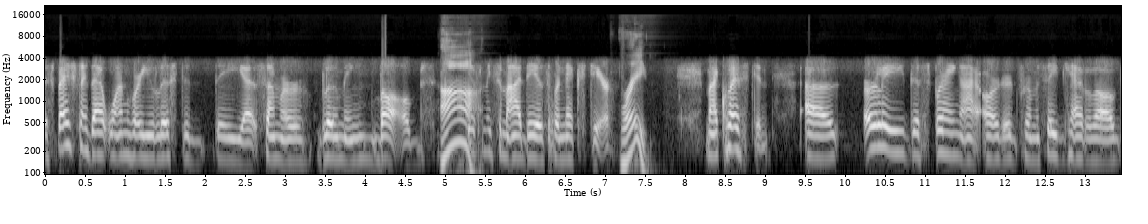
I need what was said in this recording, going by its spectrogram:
especially that one where you listed the uh, summer blooming bulbs. Ah, Gives me some ideas for next year. great. My question: uh, Early this spring, I ordered from a seed catalog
